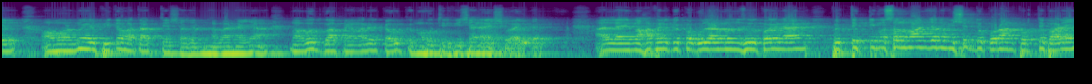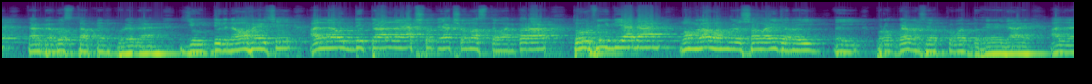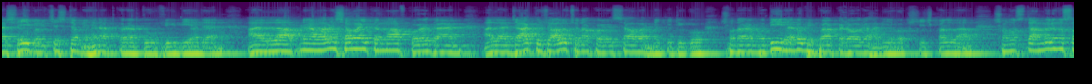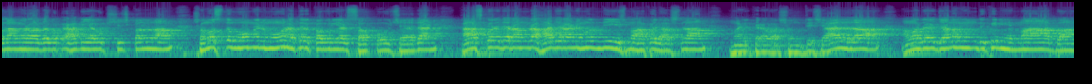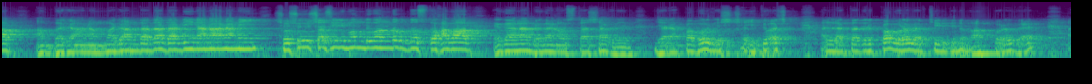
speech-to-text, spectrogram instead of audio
অমর মেয়ের পিতামাতা আত্মীয় স্বজন না বানাইয়া মাবুদ গো আপনি আমাদের কাউকে মহতির বিছানায় শোয়াইবেন আল্লাহ মাহফিলকে কবুল আর মঞ্জুর করে নেন। প্রত্যেকটি মুসলমান যেন বিশুদ্ধ কোরআন করতে পারে, তার ব্যবস্থা আপনি করে দেন। যে উদ্যোগ নেওয়া হয়েছে, আল্লাহ উদ্যোগটা আল্লাহ একশোতে একশো বাস্তবায়ন করার তৌফিক দিয়া দেন। মঙ্গলা বন্ধুর সবাই যেন এই এই প্রোগ্রামে সে ঐক্যবদ্ধ হয়ে যায়। আল্লাহ সেইভাবে চেষ্টা, মেহনত করার তৌফিক দিয়ে দেন। আল্লাহ আপনি আমাদের সবাইকে মাফ করে দেন। আল্লাহ যা কিছু আলোচনা করে আবার নিকিটিকো সোনার মদিনা নবী পাকের রওজা হাদিয়া বকশিস করলাম। সমস্ত আমির সালামের রওজাকে হাদিয়া বকশিস করলাম। সমস্ত মোমেন মোহনাতের কবরিয়ার সব পৌঁছে দেন। খাস করে যারা আমরা হাজরানে মন্দির মাহফিল আসলাম মাইকের শুনতেছে আল্লাহ আমাদের জনম দুঃখিনী মা বাপ আব্বা জান আম্মা জান দাদা, দাদি, নানা, নানি, শ্বশুর, শাশুড়ি বন্ধু বান্ধব দোস্ত, হাবাব, এগানা, বেগানা, ওস্তাদ, সাগরের যারা কবর নিশ্চয়িত আছে, আল্লাহ তাদের কবর চিরদিনে মাফ করে দেয়।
